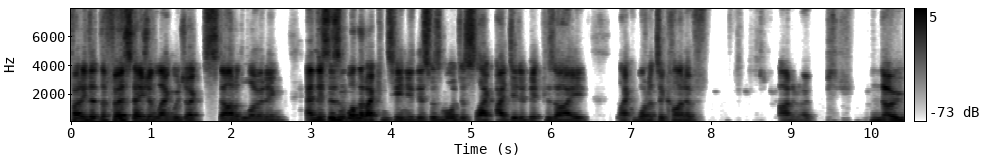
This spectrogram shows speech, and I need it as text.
funny that the first Asian language I started learning and this isn't one that I continued. This was more just like I did a bit because I like wanted to kind of, I don't know, know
